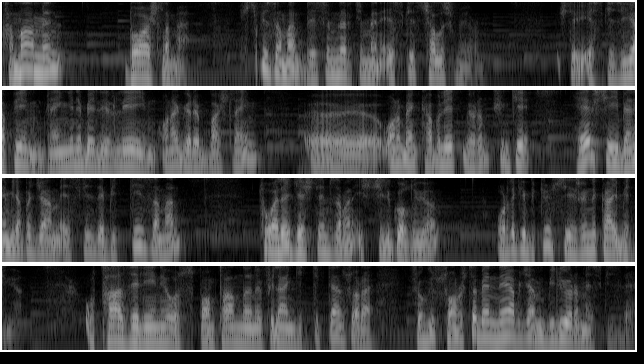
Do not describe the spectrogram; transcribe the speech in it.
tamamen doğaçlama. Hiçbir zaman resimler için ben eskiz çalışmıyorum. İşte eskizi yapayım, rengini belirleyeyim, ona göre başlayayım. Ee, onu ben kabul etmiyorum. Çünkü her şeyi benim yapacağım eskizde bittiği zaman tuvale geçtiğim zaman işçilik oluyor. Oradaki bütün sihrini kaybediyor. O tazeliğini, o spontanlığını falan gittikten sonra çünkü sonuçta ben ne yapacağımı biliyorum eskizde.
